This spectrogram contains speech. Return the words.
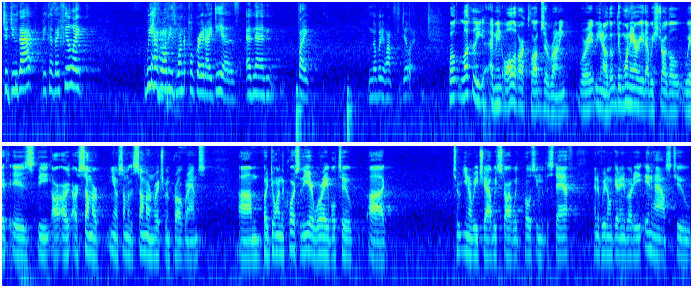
to do that? Because I feel like we have all these wonderful, great ideas and then, like, nobody wants to do it. Well, luckily, I mean, all of our clubs are running. We're, you know, the, the one area that we struggle with is the, our, our, our summer, you know, some of the summer enrichment programs. Um, but during the course of the year, we're able to, uh, to, you know, reach out. We start with posting with the staff, and if we don't get anybody in-house to,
